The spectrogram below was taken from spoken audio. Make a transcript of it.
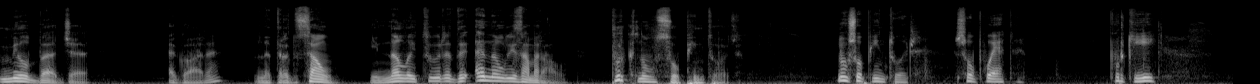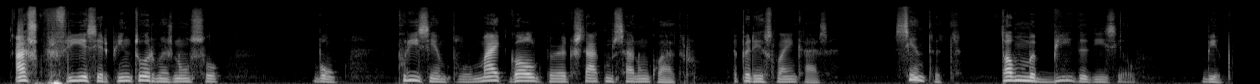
Milberger. Agora, na tradução e na leitura de Ana Luísa Amaral. Porque não sou pintor? Não sou pintor, sou poeta. Porquê? Acho que preferia ser pintor, mas não sou. Bom, por exemplo, Mike Goldberg está a começar um quadro. Apareço lá em casa. Senta-te, toma uma bebida, diz ele. Bebo.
